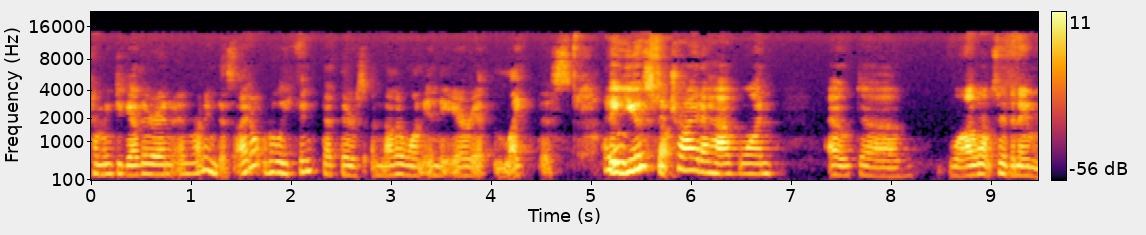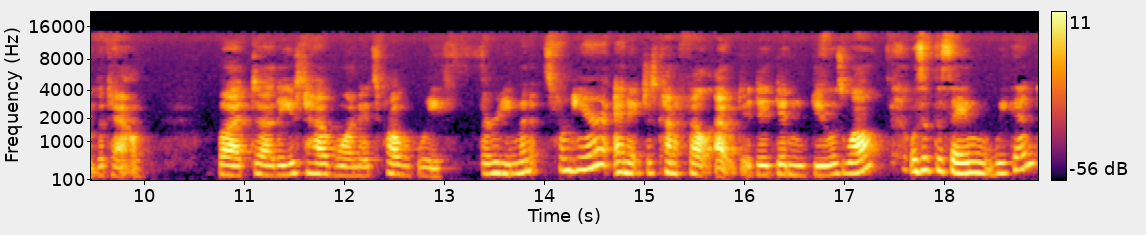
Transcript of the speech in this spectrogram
coming together and, and running this. I don't really think that there's another one in the area like this. I They used so. to try to have one out. Uh, well, I won't say the name of the town, but uh, they used to have one. It's probably thirty minutes from here, and it just kind of fell out. It, it didn't do as well. Was it the same weekend?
